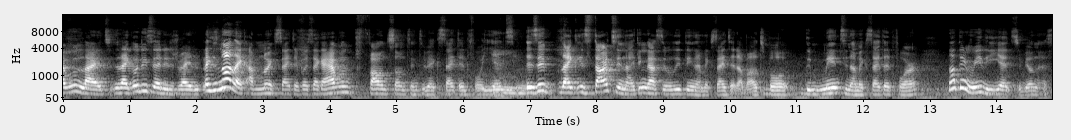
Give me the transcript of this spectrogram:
I won't lie. It's- Like Odi said it right. Like it's not like I'm not excited, but it's like I haven't found something to be excited for yet. Mm. Is it like it's starting? I think that's the only thing I'm excited about. But the main thing I'm excited for, nothing really yet. To be honest,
